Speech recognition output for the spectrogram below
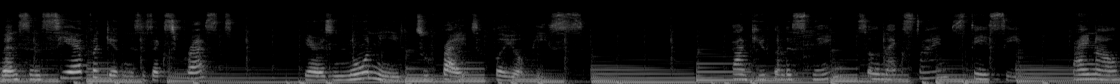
When sincere forgiveness is expressed, there is no need to fight for your peace. Thank you for listening. Till next time, stay safe. Bye now.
